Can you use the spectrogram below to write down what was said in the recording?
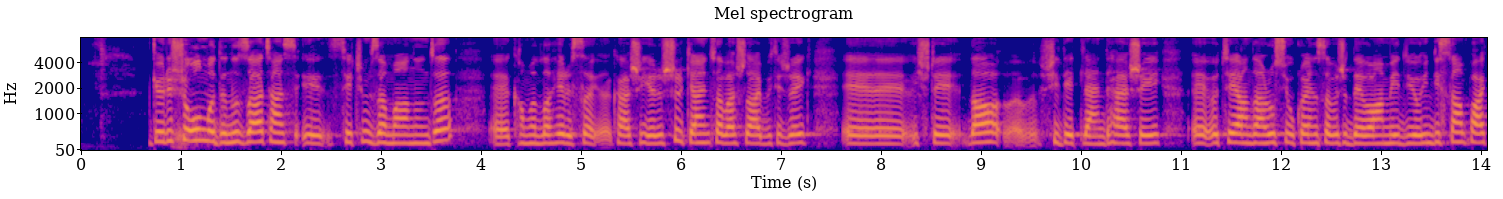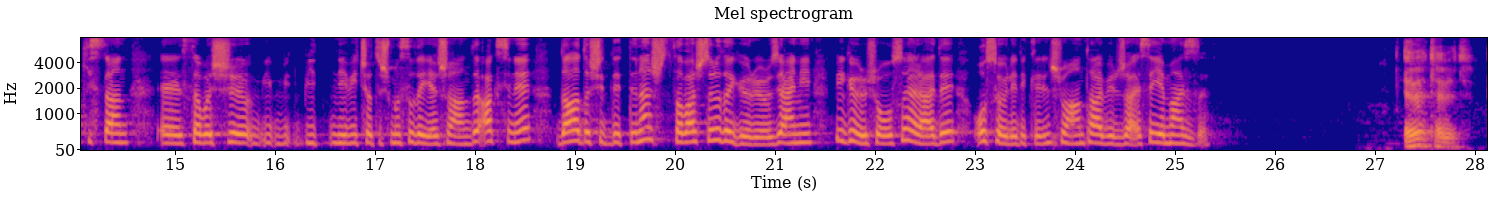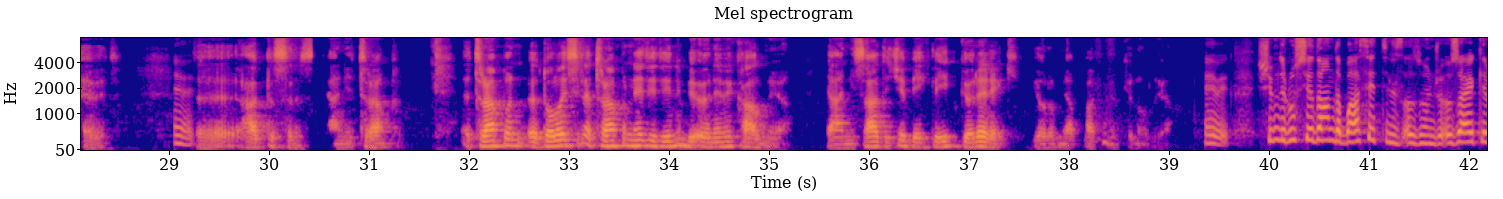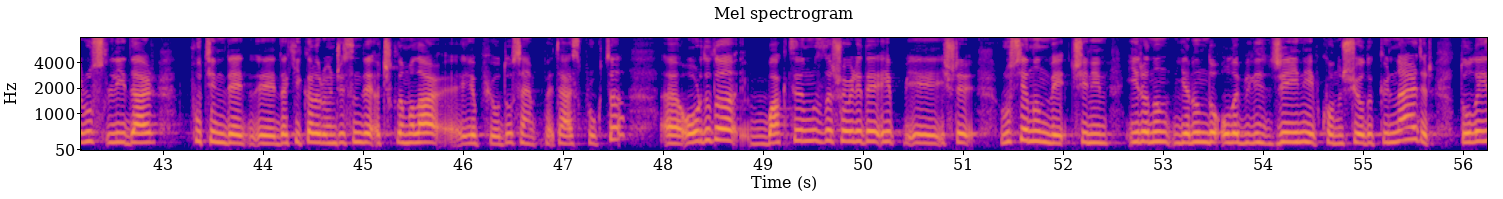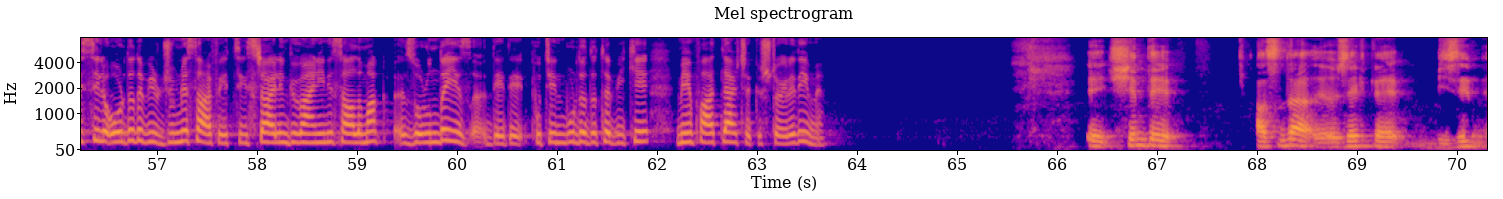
Görüşü olmadığını zaten e, seçim zamanında e, Kamala Harris'a karşı yarışırken savaşlar bitecek, e, işte daha e, şiddetlendi her şey. E, Öte yandan Rusya-Ukrayna savaşı devam ediyor. Hindistan-Pakistan e, savaşı bir- nevi çatışması da yaşandı. Aksine daha da şiddetlenen savaşları da görüyoruz. Yani bir görüş olsa herhalde o söylediklerin şu an tabiri caizse yemezdi. Evet, evet, evet. Evet. E, haklısınız. Yani Trump, Trump'ın e, dolayısıyla Trump'ın ne dediğinin bir önemi kalmıyor. Yani sadece bekleyip görerek yorum yapmak mümkün oluyor. Evet. Şimdi Rusya'dan da bahsettiniz az önce. Özellikle Rus lider Putin de e, dakikalar öncesinde açıklamalar e, yapıyordu St. Petersburg'da. E, Orada da baktığımızda şöyle de hep işte Rusya'nın ve Çin'in İran'ın yanında olabileceğini hep konuşuyorduk günlerdir. Dolayısıyla orada da bir cümle sarf etti. İsrail'in güvenliğini sağlamak zorundayız dedi Putin. Burada da tabii ki menfaatler çakıştı öyle değil mi? Şimdi aslında özellikle bizim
